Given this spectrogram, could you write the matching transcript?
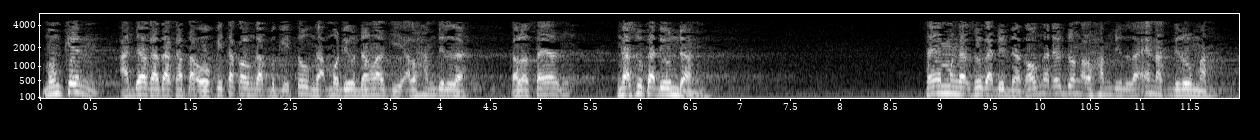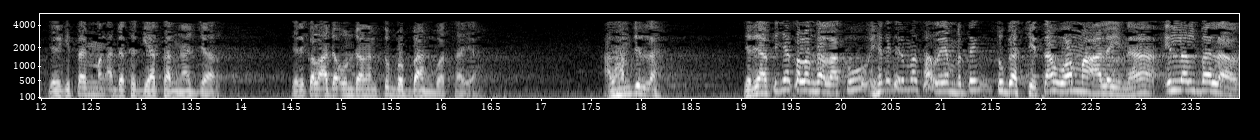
Mungkin ada kata-kata, oh kita kalau nggak begitu nggak mau diundang lagi. Alhamdulillah, kalau saya nggak suka diundang. Saya memang nggak suka diundang. Kalau nggak ada undang, alhamdulillah enak di rumah. Jadi kita memang ada kegiatan ngajar. Jadi kalau ada undangan itu beban buat saya. Alhamdulillah. Jadi artinya kalau nggak laku, ya nggak jadi masalah. Yang penting tugas kita wa ma'alaina illal balagh.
